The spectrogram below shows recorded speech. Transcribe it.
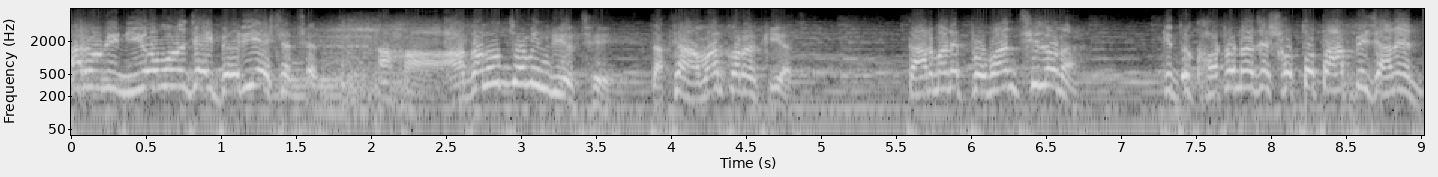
আর উনি নিয়ম অনুযায়ী বেরিয়ে এসেছেন। আহা আদালত জামিন দিয়েছে তাতে আমার করার কি আছে? তার মানে প্রমাণ ছিল না। কিন্তু ঘটনা যে সত্য তা আপনি জানেন।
